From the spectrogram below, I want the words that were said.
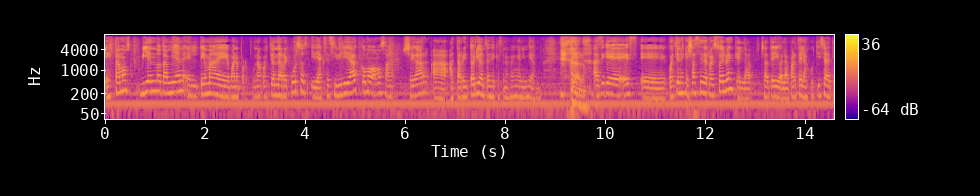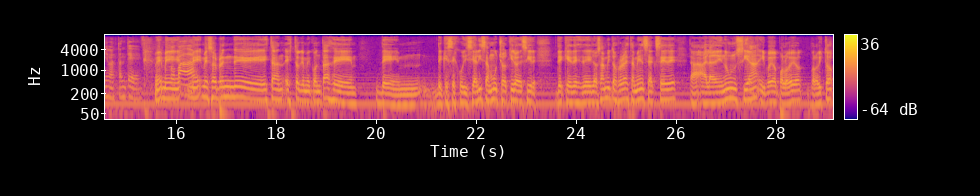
estamos viendo también el tema de, bueno, por una cuestión de recursos y de accesibilidad, cómo vamos a llegar a, territorio antes de que se nos venga el invierno. Claro. Así que es eh, cuestiones que ya se resuelven, que la, ya te digo, la parte de la justicia la tiene bastante me, me, sorprende esta, esto que me contás de, de, que se judicializa mucho, quiero decir, de que desde los ámbitos rurales también se accede a, la denuncia, y veo por lo veo, por lo visto,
